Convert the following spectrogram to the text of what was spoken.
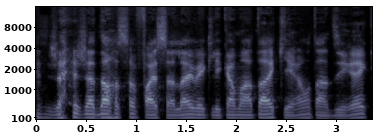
J'adore ça, faire ça live avec les commentaires qui rentrent en direct.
